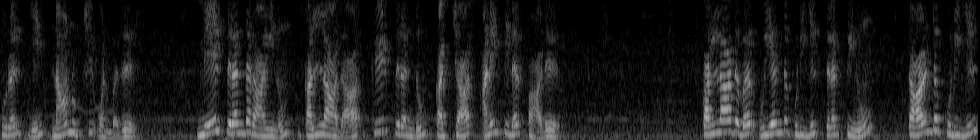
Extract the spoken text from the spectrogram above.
குரல் எண் நானூற்றி ஒன்பது. மேல் பிறந்தராயினும் கல்லாதார் கீழ்பிறந்தும் கற்றார் அனைத்திலர் பாடு. கல்லாதவர் உயர்ந்த குடியில் பிறப்பினும் தாழ்ந்த குடியில்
